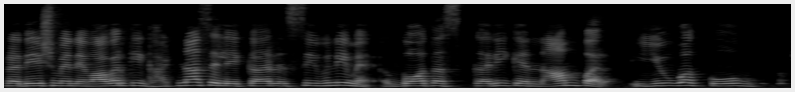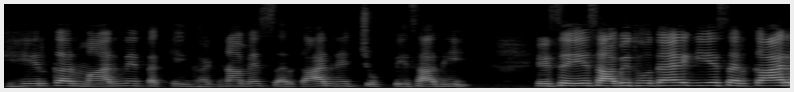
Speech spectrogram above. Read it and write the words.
प्रदेश में नेवावर की घटना से लेकर सिवनी में गौ तस्करी के नाम पर युवक को घेर कर मारने तक की घटना में सरकार ने चुप्पी साधी। इससे ये साबित होता है कि ये सरकार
